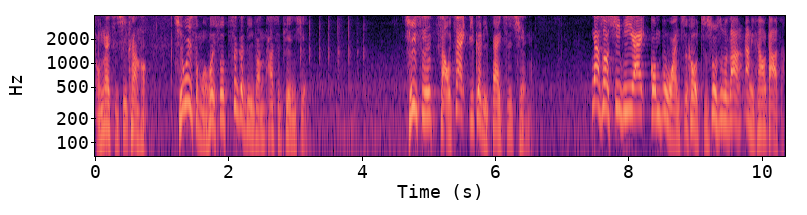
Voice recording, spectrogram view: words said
我们来仔细看哈。其实为什么我会说这个地方它是骗线？其实早在一个礼拜之前呢，那时候 CPI 公布完之后，指数是不是让让你看到大涨？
